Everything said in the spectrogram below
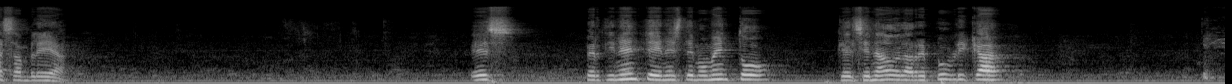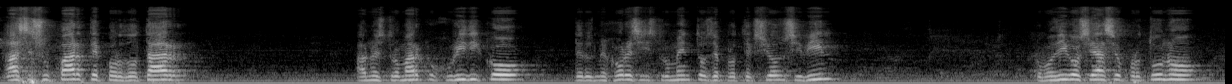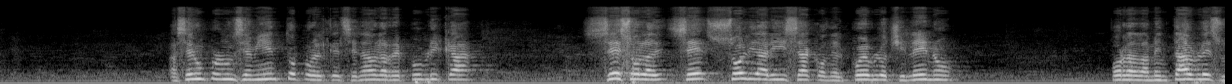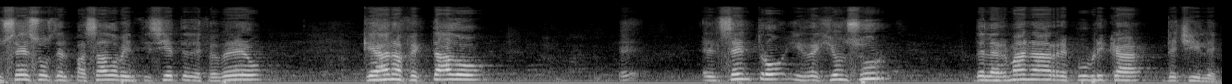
Asamblea, es pertinente en este momento que el Senado de la República hace su parte por dotar a nuestro marco jurídico de los mejores instrumentos de protección civil. Como digo, se hace oportuno hacer un pronunciamiento por el que el Senado de la República se solidariza con el pueblo chileno por los lamentables sucesos del pasado 27 de febrero que han afectado eh, el centro y región sur de la hermana República de Chile.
